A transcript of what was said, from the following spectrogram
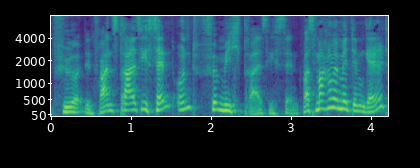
Für den Franz 30 Cent und für mich 30 Cent. Was machen wir mit dem Geld?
